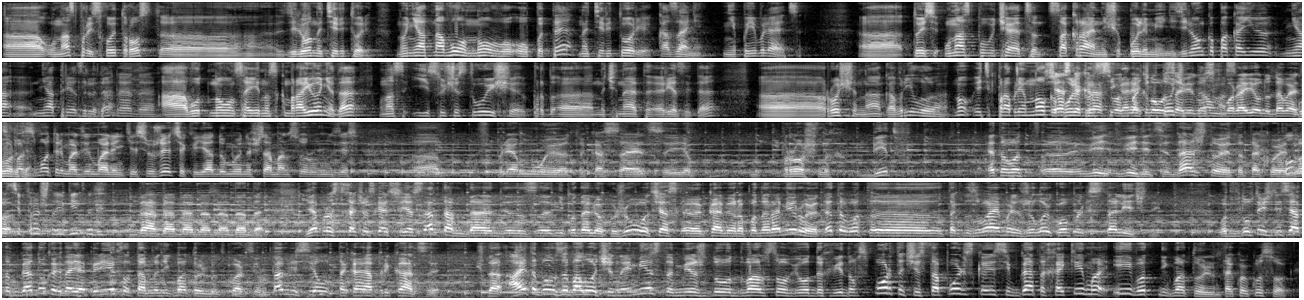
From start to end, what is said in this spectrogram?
у нас происходит рост зеленой территории. Но ни одного нового ОПТ на территории Казани не появляется. То есть у нас получается с окраин еще более-менее зеленка, пока ее не, не отрезали, да? да, да. А вот в Новом Саидовском районе, да, у нас и существующее начинает резать, да, роща на Гаврилова. Ну, этих проблем много, Сейчас более как раз 20 вот мы к да, Новосавиновскому нас. району давайте городе. посмотрим один маленький сюжетик. Я думаю, Нафиса Мансуровна здесь э, впрямую это касается ее прошлых битв. Это вот э, ви- видите, да, что это такое? Два- Помните прошлые битвы? Да, да, да, да, да, да, да. Я просто хочу сказать, что я сам там да, неподалеку живу. Вот сейчас э, камера панорамирует. Это вот э, так называемый жилой комплекс столичный. Вот в 2010 году, когда я переехал там на Нигматульную квартиру, там висела такая аппликация, что, а это было заболоченное место между дворцом водных видов спорта, Чистопольская, Сибгата Хакима и вот Нигматуллин, такой кусок.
